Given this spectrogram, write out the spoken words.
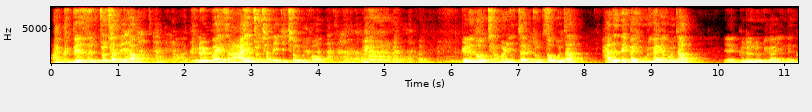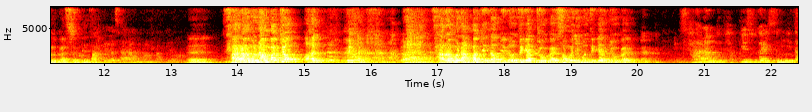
아 그때서 쫓아내자. 아 그럴 바에서 아예 쫓아내지 처음부터. 그래도 참을 인자를 좀 써보자. 하는 데까지 우리가 해보자. 예 그런 의미가 있는 것 같습니다. 바뀌어 사람은 안 바뀌어. 예, 사람은 안 바뀌어. 아, 아, 사람은 안 바뀐답니다. 어떻게 하면 좋을까요? 사모님 어떻게 하면 좋을까요? 사람도 바뀔 수가 있습니다.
